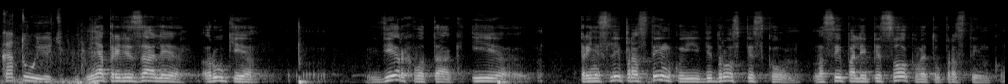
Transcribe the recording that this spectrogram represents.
катують. Меня привязали руки э, вверх вот так и принесли простынку и ведро с песком. Насыпали песок в эту простынку,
